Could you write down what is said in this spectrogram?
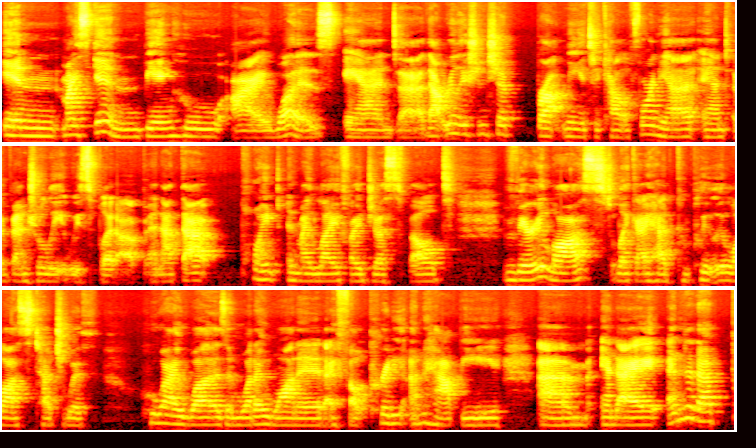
in my skin being who I was. And uh, that relationship brought me to California and eventually we split up. And at that point in my life, I just felt very lost, like I had completely lost touch with who I was and what I wanted. I felt pretty unhappy. Um, and I ended up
